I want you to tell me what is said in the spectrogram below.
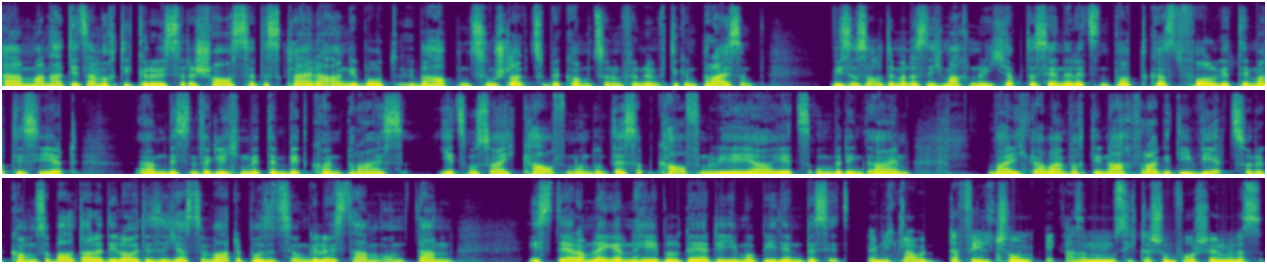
Ähm, man hat jetzt einfach die größere Chance, das kleine Angebot überhaupt einen Zuschlag zu bekommen zu einem vernünftigen Preis. Und wieso sollte man das nicht machen? Ich habe das ja in der letzten Podcast-Folge thematisiert, äh, ein bisschen verglichen mit dem Bitcoin-Preis. Jetzt musst du eigentlich kaufen und, und deshalb kaufen wir ja jetzt unbedingt ein, weil ich glaube einfach, die Nachfrage, die wird zurückkommen, sobald alle die Leute sich aus der Warteposition gelöst haben und dann ist der am längeren Hebel, der die Immobilien besitzt. Ich glaube, da fehlt schon, also man muss sich das schon vorstellen, wenn das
